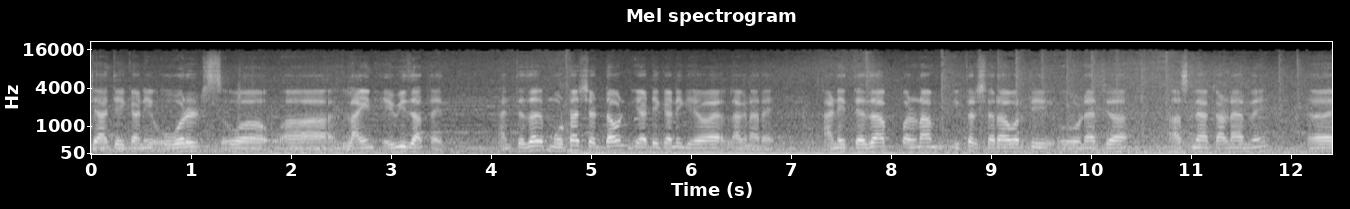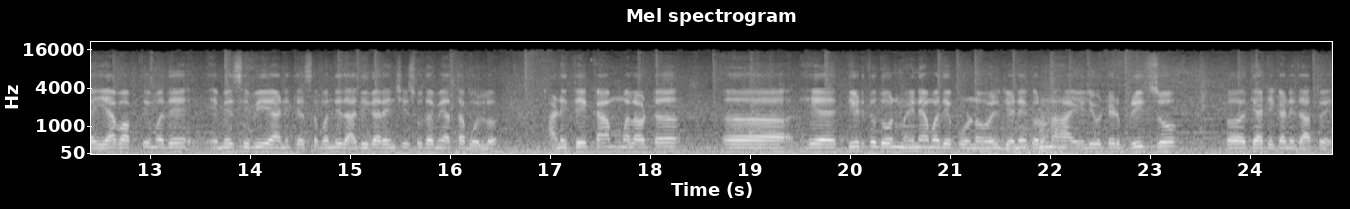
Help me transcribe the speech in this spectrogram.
त्या ठिकाणी ओव्हरड्स लाईन हेवी जात आहेत. आणि त्याचा मोठा शटडाऊन या ठिकाणी घ्यावा लागणार आहे. आणि त्याचा परिणाम इतर शहरावरती होण्याच्या असल्या कारणाने या बाबतीमध्ये एम एस सी बी आणि त्या संबंधित अधिकाऱ्यांशी सुद्धा मी आता बोललो. आणि ते काम मला वाटतं हे दीड ते दोन महिन्यामध्ये पूर्ण होईल. जेणेकरून हा एलिव्हेटेड ब्रिज जो त्या ठिकाणी जातो आहे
